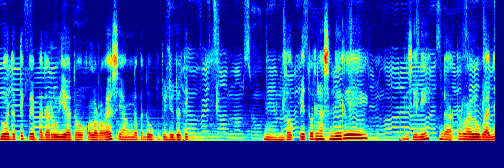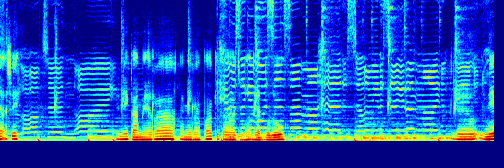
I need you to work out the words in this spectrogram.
2 detik daripada Rui atau Color OS yang dapat 27 detik. Hmm, untuk fiturnya sendiri di sini nggak terlalu banyak sih. Ini kamera kamera apa? Kita coba lihat dulu. Ini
